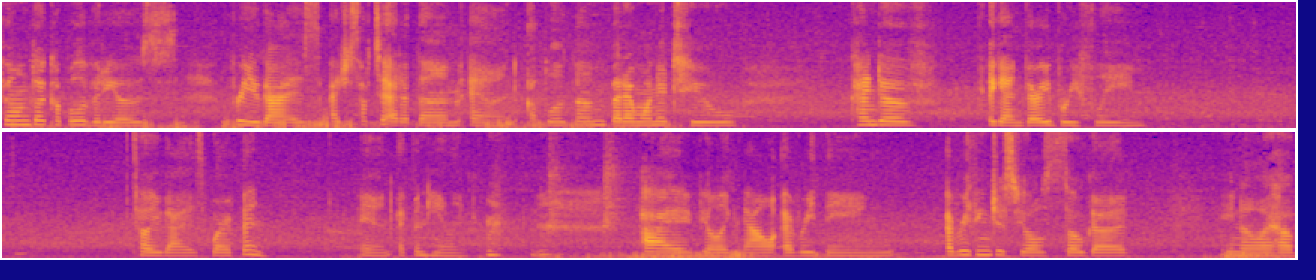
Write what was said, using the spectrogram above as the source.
filmed a couple of videos for you guys. I just have to edit them and upload them, but I wanted to kind of, again, very briefly tell you guys where I've been. And I've been healing. I feel like now everything, everything just feels so good. You know, I have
